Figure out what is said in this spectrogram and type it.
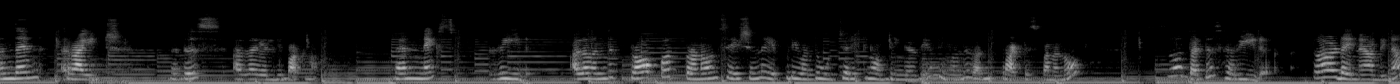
And then write that is அதை எழுதி பார்க்கணும். தென் நெக்ஸ்ட் ரீட் அதை வந்து ப்ராப்பர் ப்ரொனவுன்சியேஷனில் எப்படி வந்து உச்சரிக்கணும் அப்படிங்கிறதையும் நீங்கள் வந்து வந்து ப்ராக்டிஸ் பண்ணணும். So that is read third என்ன அப்படின்னா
